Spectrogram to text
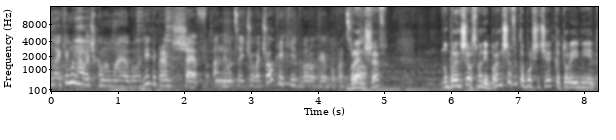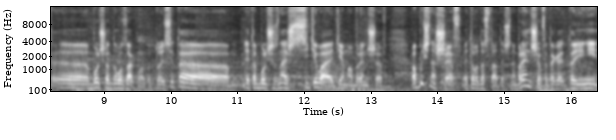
Ну, якими навичками має володіти прям шеф, а не оцей чувачок, який два роки попрацював? Бренд-шеф? Ну, бренд-шеф, смотри, бренд-шеф это больше человек, который имеет э, больше одного заклада. То есть это, это больше, знаешь, сетевая тема бренд-шеф. Обычно шеф, этого достаточно. Бренд-шеф это, это и не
